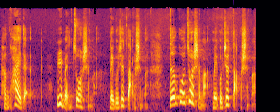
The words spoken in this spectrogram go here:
很快的，日本做什么，美国就倒什么；德国做什么，美国就倒什么。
